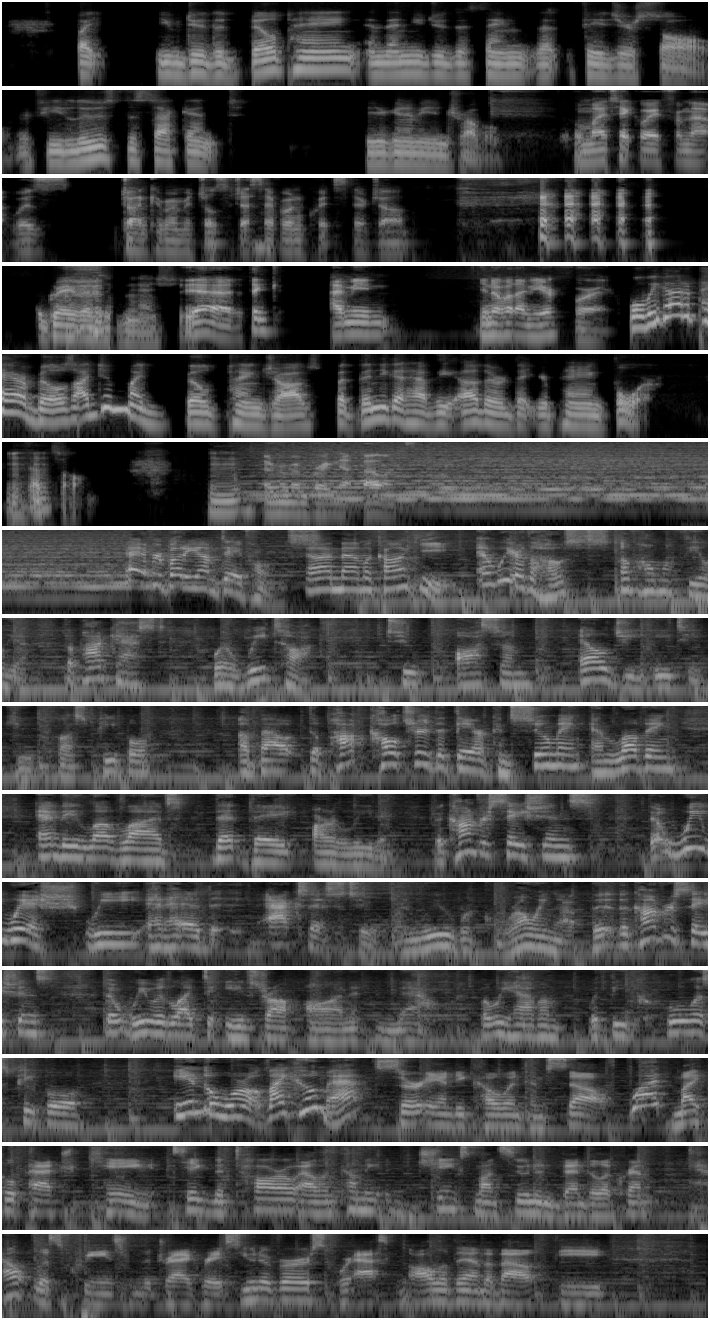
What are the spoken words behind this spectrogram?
but you do the bill paying and then you do the thing that feeds your soul. If you lose the second, you're going to be in trouble. Well, my takeaway from that was John Cameron Mitchell suggests everyone quits their job. A great resignation. Yeah, I think. I mean, You know what? I'm here for it. Well, we got to pay our bills. I do my bill paying jobs, but then you got to have the other that you're paying for. Mhm. That's all. Mhm. And remembering that balance. Hey, everybody, I'm Dave Holmes. And I'm Matt McConkey. And we are the hosts of Homophilia, the podcast where we talk to awesome LGBTQ plus people about the pop culture that they are consuming and loving, and the love lives that they are leading. The conversations that we wish we had had access to when we were growing up. The, the conversations that we would like to eavesdrop on now. But we have them with the coolest people in the world. Like who, Matt? Sir Andy Cohen himself. What? Michael Patrick King, Tig Notaro, Alan Cumming, Jinkx Monsoon, and Vendela Creme. Countless queens from the Drag Race universe. We're asking all of them about the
